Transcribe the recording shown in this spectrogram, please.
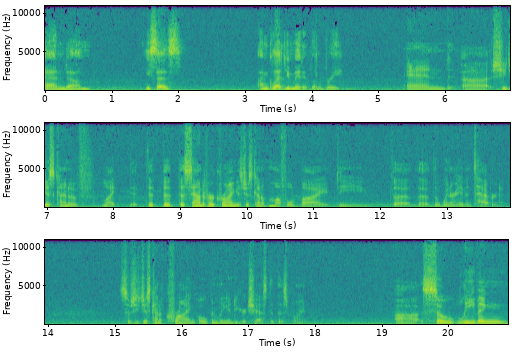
and um, he says, I'm glad you made it, little Bree. and uh, she just kind of like the, the the sound of her crying is just kind of muffled by the the the, the Winter Haven tabard. So she's just kind of crying openly into your chest at this point. Uh, so leaving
